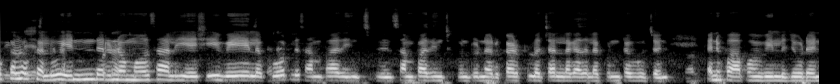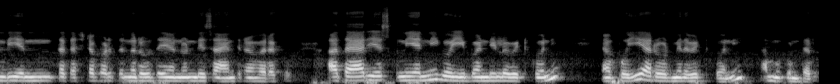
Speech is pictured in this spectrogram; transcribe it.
ఒకరొకరు ఎందరినో మోసాలు చేసి వేల కోట్లు సంపాదించు సంపాదించుకుంటున్నారు. కడుపులో చల్లగదలకుంటూ కూర్చొని. కానీ పాపం వీళ్ళు చూడండి ఎంత కష్టపడుతున్నారు ఉదయం నుండి సాయంత్రం వరకు. ఆ తయారు చేసుకునేవన్నీ ఇగో ఈ బండిలో పెట్టుకొని పోయి ఆ రోడ్ మీద పెట్టుకొని అమ్ముకుంటారు.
